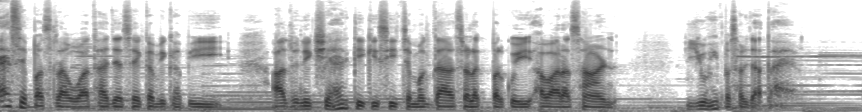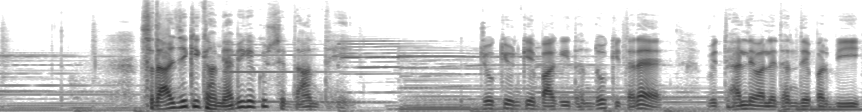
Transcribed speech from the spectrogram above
ऐसे पसरा हुआ था जैसे कभी कभी आधुनिक शहर की किसी चमकदार सड़क पर कोई आवारा सांड यूँ ही पसर जाता है। सरदार जी की कामयाबी के कुछ सिद्धांत थे, जो कि उनके बाकी धंधों की तरह विद्यालय वाले धंधे पर भी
